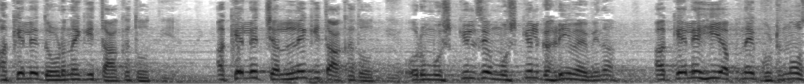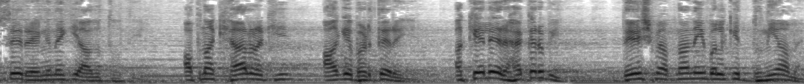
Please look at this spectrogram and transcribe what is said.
अकेले दौड़ने की ताकत होती है, अकेले चलने की ताकत होती है और मुश्किल से मुश्किल घड़ी में भी ना, अकेले ही अपने घुटनों से रेंगने की आदत होती है। अपना ख्याल रखिए, आगे बढ़ते रहिए। अकेले रहकर भी देश में अपना नहीं, बल्कि दुनिया में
